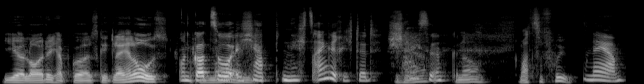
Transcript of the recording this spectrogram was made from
hier Leute, ich hab gehört, es geht gleich los. Und Gott so, Nein. ich habe nichts eingerichtet. Scheiße. Ja, genau. War zu früh. Naja.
